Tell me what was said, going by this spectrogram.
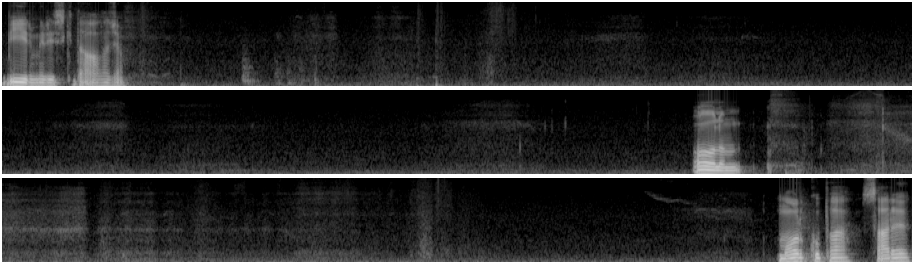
Bir 20 riski daha alacağım. Oğlum Mor kupa, sarı.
